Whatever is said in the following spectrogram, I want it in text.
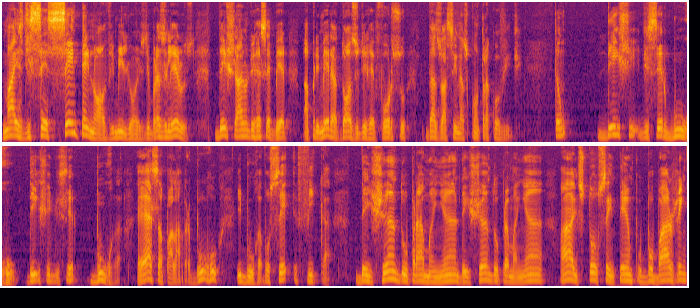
Mais de 69 milhões de brasileiros deixaram de receber a primeira dose de reforço das vacinas contra a Covid. Então, deixe de ser burro deixe de ser burra. É essa a palavra, burro e burra. Você fica deixando para amanhã, deixando para amanhã, ah, estou sem tempo, bobagem.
